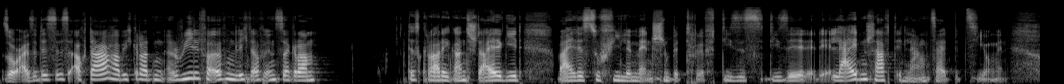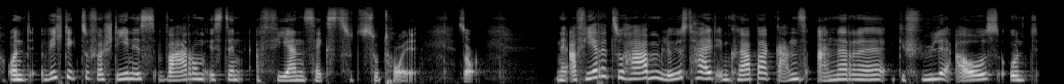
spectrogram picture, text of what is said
so. Also das ist auch da habe ich gerade ein Reel veröffentlicht auf Instagram das gerade ganz steil geht, weil das so viele Menschen betrifft, dieses, diese Leidenschaft in Langzeitbeziehungen. Und wichtig zu verstehen ist, warum ist denn Affärensex so, so toll? So, eine Affäre zu haben, löst halt im Körper ganz andere Gefühle aus und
